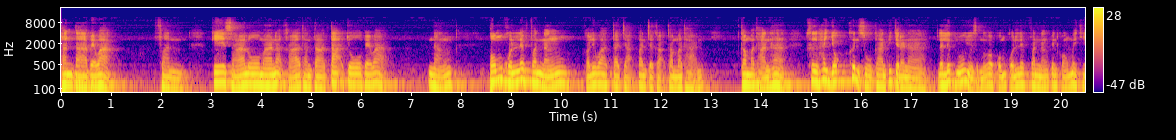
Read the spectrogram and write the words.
ทันตาแปลว่า ฟัน เกสาโลมานะขาทันตา ตะโจแปลว่า หนัง ผมขนเล็บฟันหนัง เขาเรียกว่าตาจะปัญจกะกรรมฐาน กรรมฐานห้าคือให้ยกขึ้นสู่การพิจารณา และลึกรู้อยู่เสมอว่าผมขนเล็บฟันหนังเป็นของไม่จี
